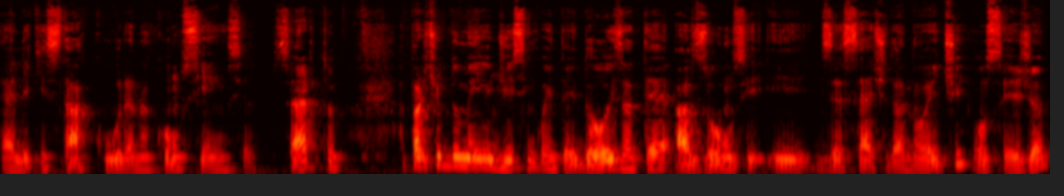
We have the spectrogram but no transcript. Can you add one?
É ali que está a cura, na consciência, certo? A partir do meio-dia 52 até as 11h17 da noite, ou seja,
